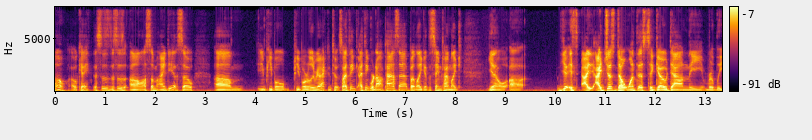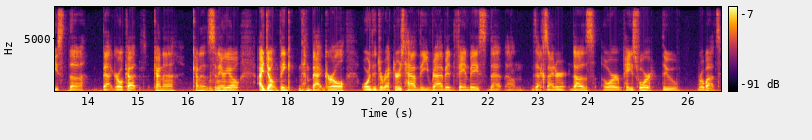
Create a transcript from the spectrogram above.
"Oh, okay, this is this is an awesome idea." So, um, people people really reacted to it. So I think I think we're not past that, but like at the same time, like, you know, uh, yeah, it's I I just don't want this to go down the release the Batgirl cut kind of kind of scenario. I don't think the Batgirl or the directors have the rabid fan base that um, Zack Snyder does or pays for through robots.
